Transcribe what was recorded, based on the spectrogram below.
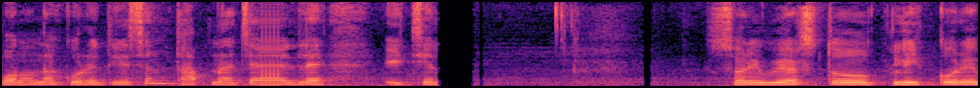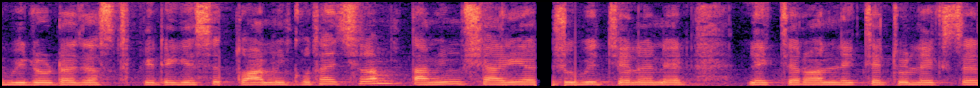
বর্ণনা করে দিয়েছেন। তো আপনার চাইলে এই সরি ভিউয়ার্স তো ক্লিক করে ভিডিওটা জাস্ট কেটে গেছে। তো আমি কোথায় ছিলাম? তামিম শাহরিয়ার সুবির চ্যানেলের lecture one lecture two lecture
